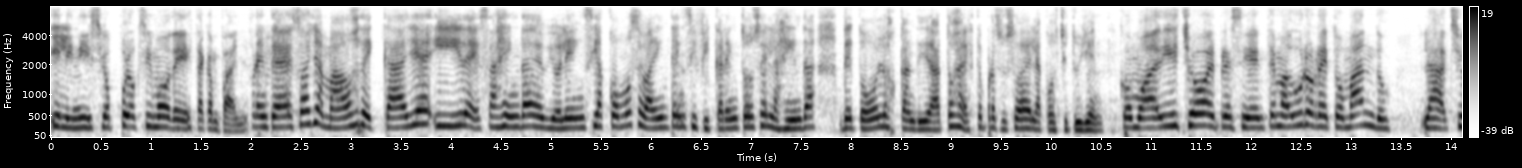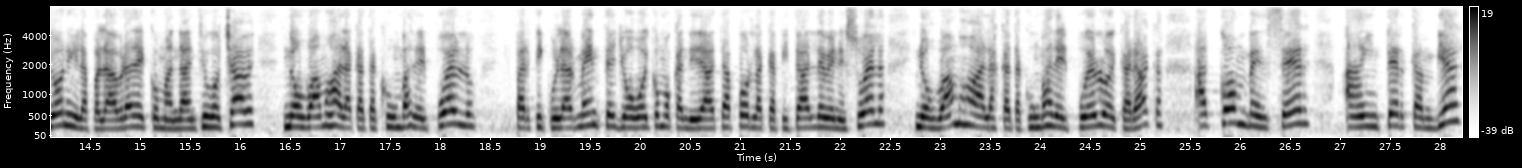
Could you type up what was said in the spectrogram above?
el inicio próximo de esta campaña. Frente a esos llamados de calle y de esa agenda de violencia, ¿cómo se va a intensificar entonces la agenda de todos los candidatos a este proceso de la constituyente? Como ha dicho el presidente Maduro, retomando las acciones y la palabra del comandante Hugo Chávez, nos vamos a las catacumbas del pueblo, Particularmente yo voy como candidata por la capital de Venezuela, nos vamos a las catacumbas del pueblo de Caracas a convencer, a intercambiar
